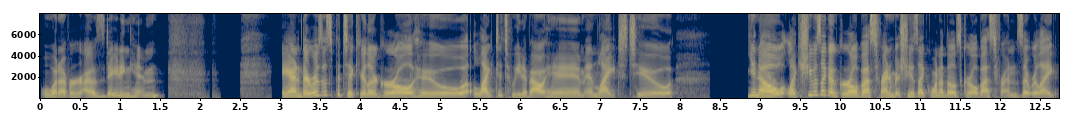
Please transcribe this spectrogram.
whatever. I was dating him. And there was this particular girl who liked to tweet about him and liked to you know, like she was like a girl best friend, but she's like one of those girl best friends that were like,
